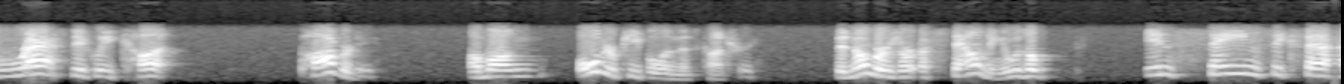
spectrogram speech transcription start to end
drastically cut poverty among older people in this country. The numbers are astounding. It was an insane success.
